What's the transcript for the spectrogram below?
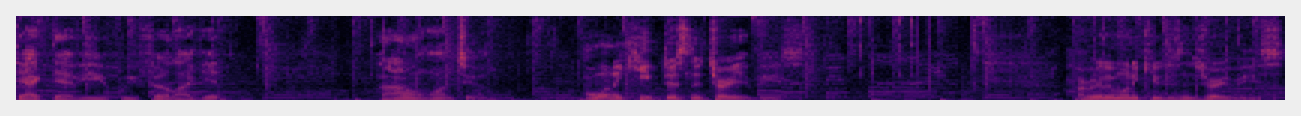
deck Devi if we feel like it. But I don't want to. I want to keep this Naturia Beast. I really want to keep this Naturia Beast.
